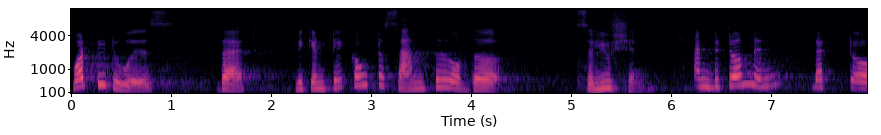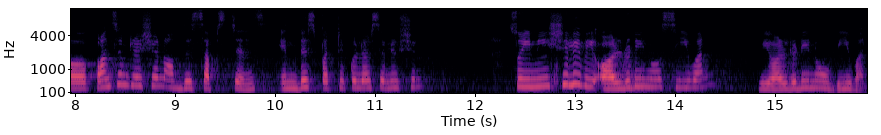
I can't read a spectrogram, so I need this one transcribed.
What we do is that we can take out a sample of the solution and determine that uh, concentration of the substance in this particular solution. So, initially we already know C1, we already know V1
